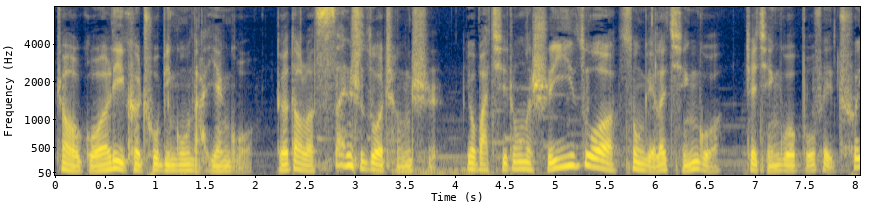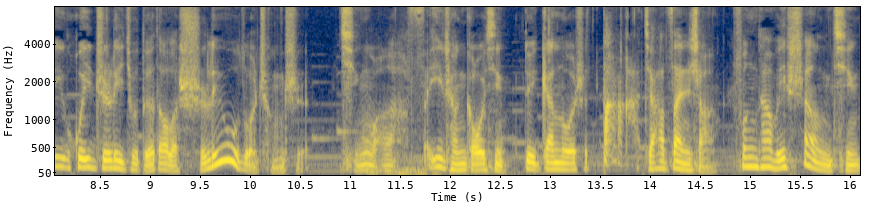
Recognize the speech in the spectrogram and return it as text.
赵国立刻出兵攻打燕国，得到了三十座城池，又把其中的十一座送给了秦国。这秦国不费吹灰之力就得到了十六座城池，秦王啊非常高兴，对甘罗是大加赞赏，封他为上卿。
